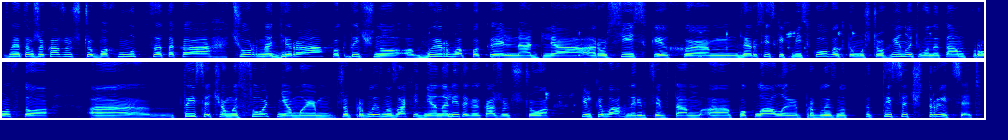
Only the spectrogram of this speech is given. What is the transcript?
Знаєте, вже кажуть, що Бахмут це така чорна діра, фактично вирва пекельна для російських ем, для російських військових, тому що гинуть вони там просто. Е, Тисячами сотнями вже приблизно західні аналітики кажуть, що тільки вагнерівців там е, поклали приблизно тисяч тридцять.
